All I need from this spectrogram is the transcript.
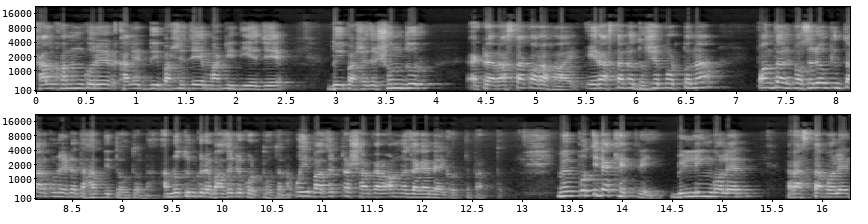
খাল খনন করে, খালের দুই পাশে যে মাটি দিয়ে যে, দুই পাশে যে সুন্দর একটা রাস্তা করা হয়, এই রাস্তাটা ধসে পড়তো না, পঞ্চাশ বছরেও কিন্তু আর কোনো এটাতে হাত দিতে হতো না, আর নতুন করে বাজেটও করতে হতো না। ওই বাজেটটা সরকার অন্য জায়গায় ব্যয় করতে পারতো। এভাবে প্রতিটা ক্ষেত্রেই বিল্ডিং বলেন, রাস্তা বলেন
